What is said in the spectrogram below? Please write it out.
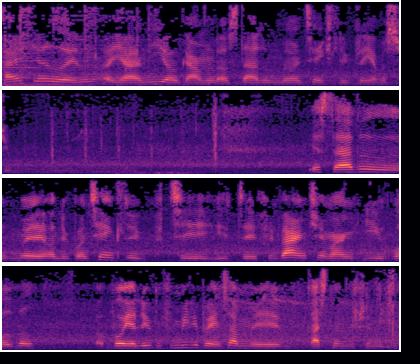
Hej hedder Ellen, og jeg er 9 år gammel og startede med orienteringsløb, da jeg var 7. Jeg startede med at løbe orienteringsløb til et øh, fødevarearrangement i Rødvad, hvor jeg løb en familiebane sammen med resten af min familie.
